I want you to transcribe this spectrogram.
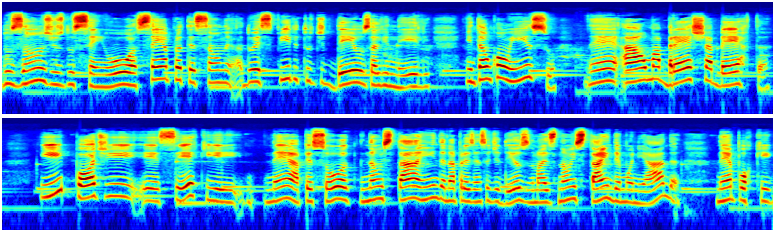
dos anjos do Senhor, sem a proteção né, do Espírito de Deus ali nele. Então, com isso, né, há uma brecha aberta e pode eh, ser que né, a pessoa não está ainda na presença de Deus, mas não está endemoniada, né, porque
